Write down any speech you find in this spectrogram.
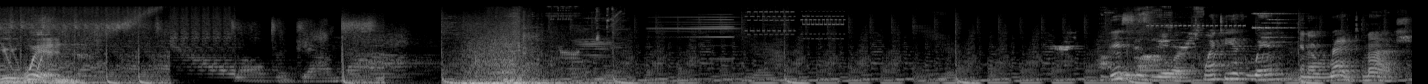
You win! This is your 20th win in a ranked match.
